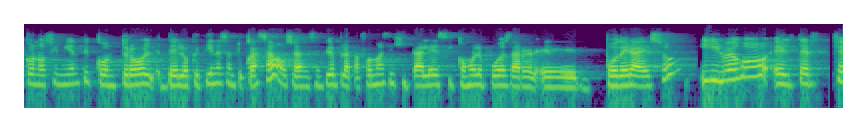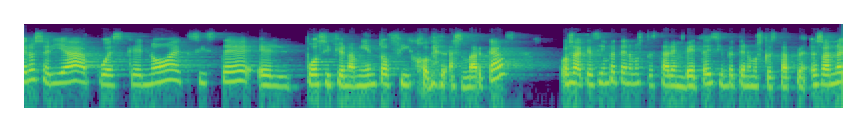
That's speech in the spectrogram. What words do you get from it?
conocimiento y control de lo que tienes en tu casa, o sea, en el sentido de plataformas digitales y cómo le puedes dar eh, poder a eso. Y luego el tercero sería, pues, que no existe el posicionamiento fijo de las marcas o sea, que siempre tenemos que estar en beta y siempre tenemos que estar, o sea, no,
